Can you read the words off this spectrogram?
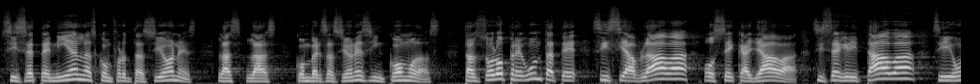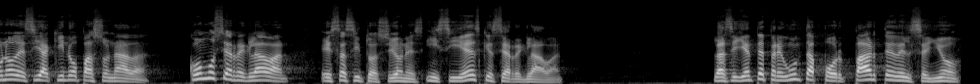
si se tenían las confrontaciones, las, las conversaciones incómodas. Tan solo pregúntate si se hablaba o se callaba, si se gritaba, si uno decía aquí no pasó nada. ¿Cómo se arreglaban esas situaciones? Y si es que se arreglaban. La siguiente pregunta por parte del Señor,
